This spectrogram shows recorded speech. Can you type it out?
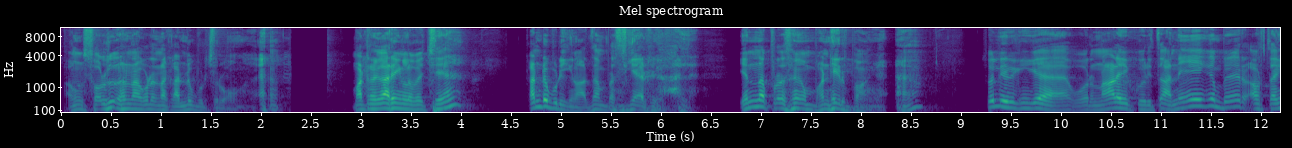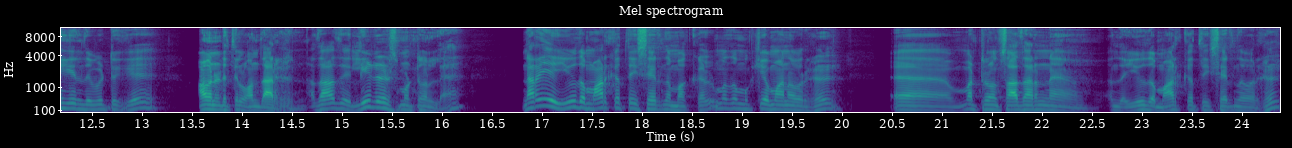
அவங்க சொல்லலைன்னா கூட நான் கண்டுபிடிச்சிருவோம் மற்ற காரியங்களை வச்சு கண்டுபிடிக்கணும். அதுதான் பிரசங்கியாருடைய வேலை. என்ன பிரசங்கம் பண்ணியிருப்பாங்க சொல்லியிருக்கீங்க ஒரு நாளை குறித்து அநேகம் பேர் அவர் தங்கியிருந்த வீட்டுக்கு அவனிடத்தில் வந்தார்கள். அதாவது லீடர்ஸ் மட்டும் இல்லை நிறைய யூத மார்க்கத்தை சேர்ந்த மக்கள் மிக முக்கியமானவர்கள் மற்றும் சாதாரண அந்த யூத மார்க்கத்தை சேர்ந்தவர்கள்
